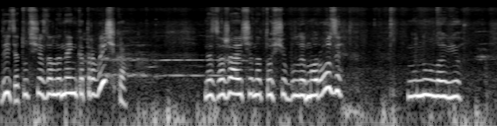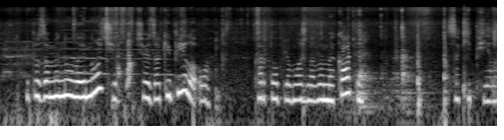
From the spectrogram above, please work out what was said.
Дивіться, тут ще зелененька травичка. Незважаючи на те, що були морози минулої і позаминулої ночі, щось закипіло. О, картоплю можна вимикати. Закипіло.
